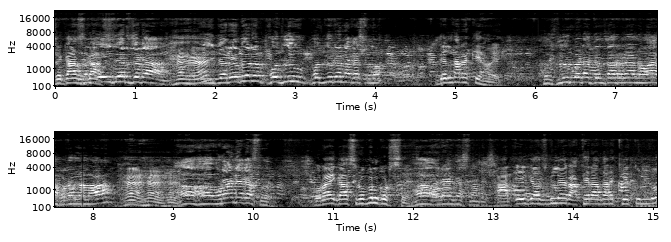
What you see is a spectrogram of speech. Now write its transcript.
যে গাছ গাছ। এইবার যেটা হ্যাঁ, হ্যাঁ। এইবার এবার ফজলু ফজলুরে না গেছিল দেলদারা কে হয়? ফজলুর বেটা নয় হোটেল লালা হ্যাঁ হ্যাঁ হ্যাঁ হ্যাঁ হ্যাঁ ওরাই না ওরাই গাছ রোপণ করছে হ্যাঁ ওরাই গাছ না আর এই গাছগুলো রাতের আধারে কে তুললো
